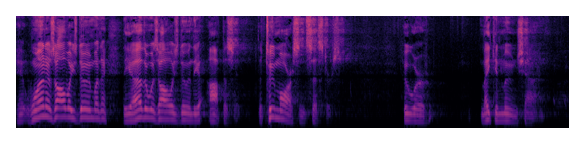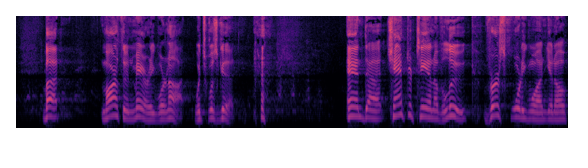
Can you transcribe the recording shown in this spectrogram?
One is always doing what the other was always doing the opposite. The two Morrison sisters who were making moonshine. But Martha and Mary were not, which was good. and uh, chapter 10 of Luke, verse 41, you know,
